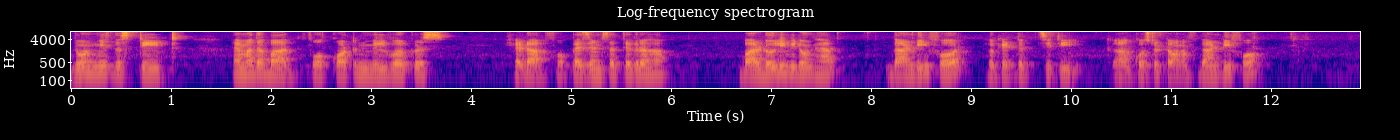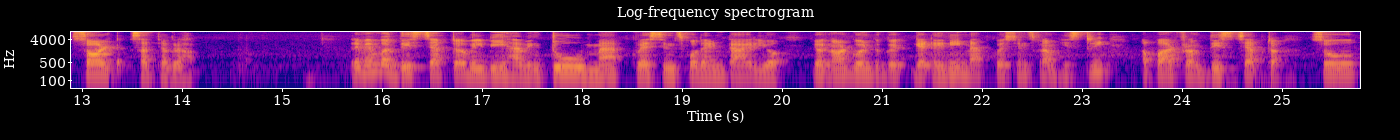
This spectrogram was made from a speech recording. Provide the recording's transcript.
Don't miss the state ahmedabad for cotton mill workers kheda for peasant satyagraha bardoli we don't have dandi for look at the city uh, coastal town of dandi for salt satyagraha. Remember this chapter will be having two map questions for the entire year. You're not going to get any map questions from history apart from this chapter. So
